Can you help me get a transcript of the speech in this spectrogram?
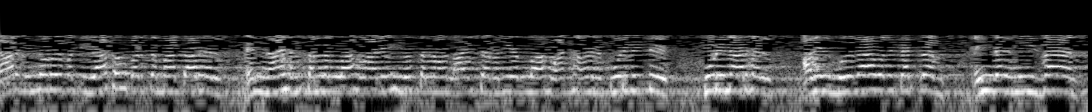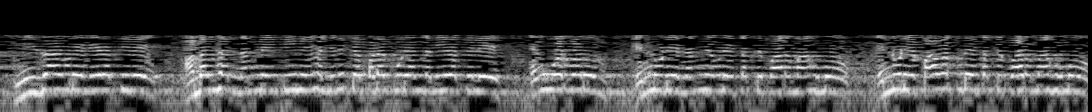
யாரும் இன்னொருவரை பற்றி ஞாபகப்படுத்த மாட்டார்கள். என் நாயகன் சல்லல்லாஹு அலைஹி வஸல்லம் ஆயிஷா ரலியல்லாஹு அன்ஹா அவர்கள் கூறிவிட்டு கூறினார்கள் அதில் முதலாவது கட்டம் எங்கள் மீசான். மீசானுடைய நேரத்திலே அமல்கள் நன்மை தீமைகள் இருக்கப்படக்கூடிய அந்த நேரம் நேரத்திலே ஒவ்வொருவரும் என்னுடைய நன்மையுடைய தட்டுப்பாடமாகுமோ? என்னுடைய பாவத்துடைய தட்டுப்பாடமாகுமோ?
